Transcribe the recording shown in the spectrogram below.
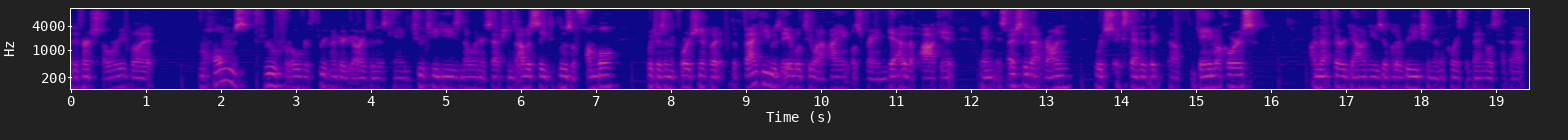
a different story. But Mahomes threw for over 300 yards in this game, two TDs, no interceptions. Obviously, to lose a fumble, which is unfortunate. But the fact he was able to, on a high ankle sprain, get out of the pocket, and especially that run which extended the uh, game, of course. On that third down, he was able to reach, and then of course the Bengals had that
